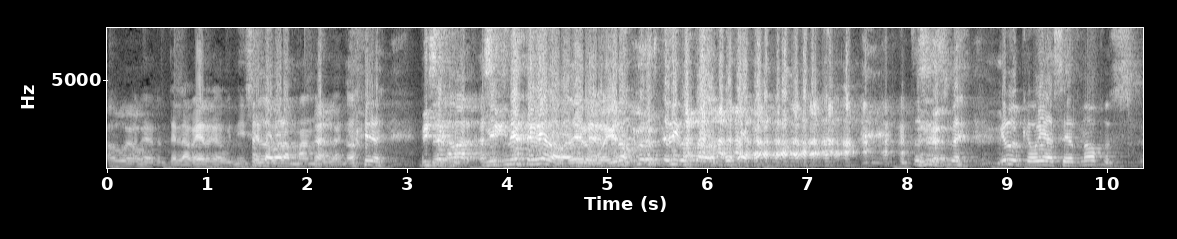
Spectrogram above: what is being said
Ah, güey. De, de la verga, güey. Ni sé lavar a mano, güey, ¿no? Dice lavar, Ni, así. ni tenía lavadero, güey, ¿no? Pero te digo todo. Entonces, ¿qué es lo que voy a hacer? No, pues,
